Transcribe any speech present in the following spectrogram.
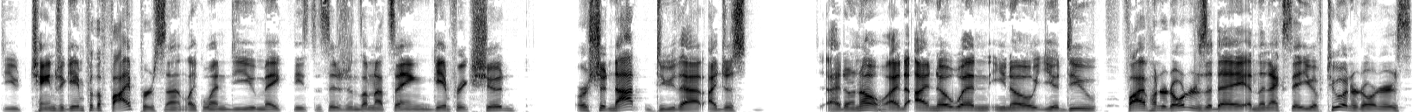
do you change a game for the 5% like when do you make these decisions? I'm not saying game freak should or should not do that. I just I don't know. I I know when, you know, you do 500 orders a day and the next day you have 200 orders,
